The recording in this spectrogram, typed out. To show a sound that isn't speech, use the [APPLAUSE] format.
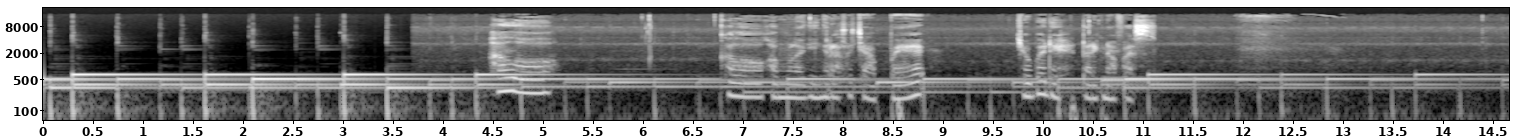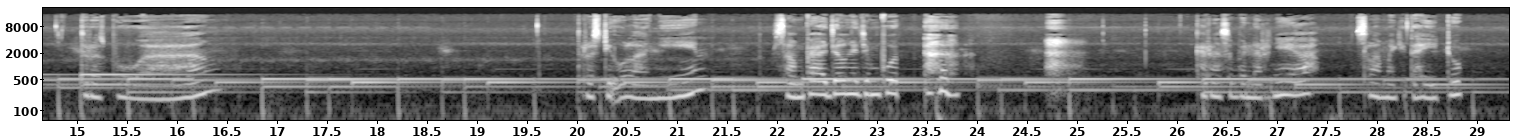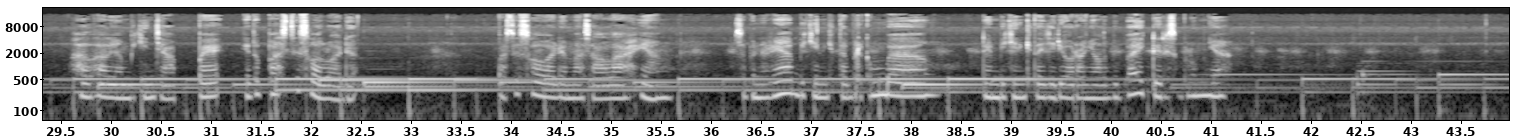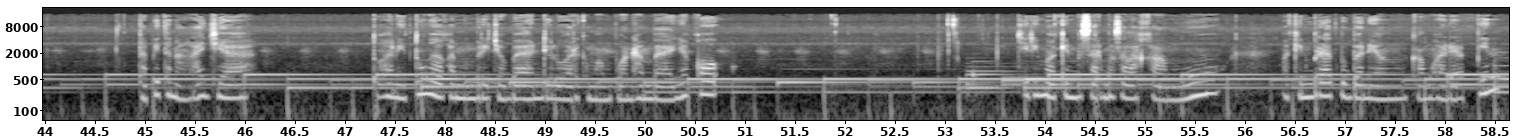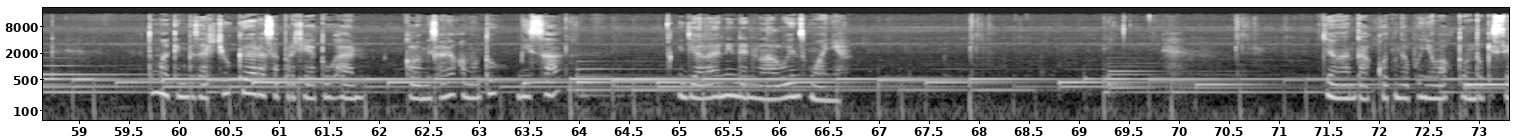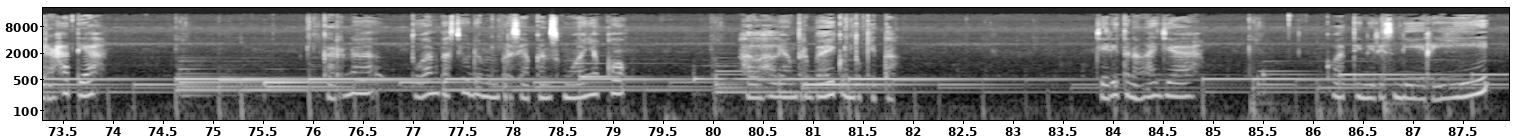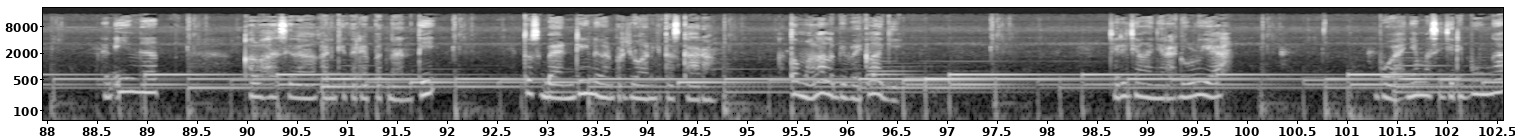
Halo, kalau kamu lagi ngerasa capek, coba deh tarik nafas. Terus buang, terus diulangin sampai ajal ngejemput. [LAUGHS] Karena sebenarnya ya, selama kita hidup, hal-hal yang bikin capek itu pasti selalu ada pasti selalu ada masalah yang sebenarnya bikin kita berkembang dan bikin kita jadi orang yang lebih baik dari sebelumnya. Tapi tenang aja, Tuhan itu gak akan memberi cobaan di luar kemampuan hambanya kok. Jadi makin besar masalah kamu, makin berat beban yang kamu hadapin, itu makin besar juga rasa percaya Tuhan kalau misalnya kamu tuh bisa ngejalanin dan ngelaluin semuanya. Jangan takut nggak punya waktu untuk istirahat ya. Karena Tuhan pasti udah mempersiapkan semuanya kok. Hal-hal yang terbaik untuk kita. Jadi tenang aja. Kuatin diri sendiri. Dan ingat, kalau hasil yang akan kita dapat nanti itu sebanding dengan perjuangan kita sekarang, atau malah lebih baik lagi. Jadi jangan nyerah dulu ya. Buahnya masih jadi bunga.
